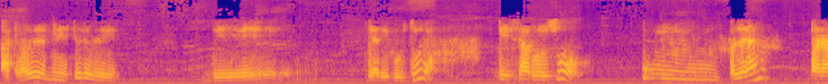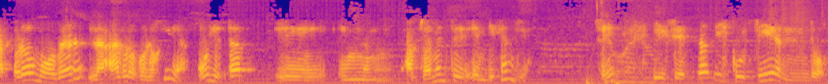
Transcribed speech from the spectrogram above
a través del Ministerio de, de, de Agricultura, desarrolló un plan para promover la agroecología. Hoy está eh, en- actualmente en vigencia. ¿sí? Y se está discutiendo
